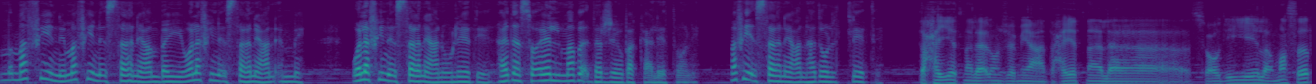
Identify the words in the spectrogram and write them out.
ما فيني ما فيني أستغني عن بيي ولا فيني أستغني عن أمي، ولا فيني أستغني عن ولادي، هيدا سؤال ما باقدر جاوبك عليه توني، ما في أستغني عن هدول ال3 تحياتنا لهم جميعا. تحياتنا للسعودية لمصر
